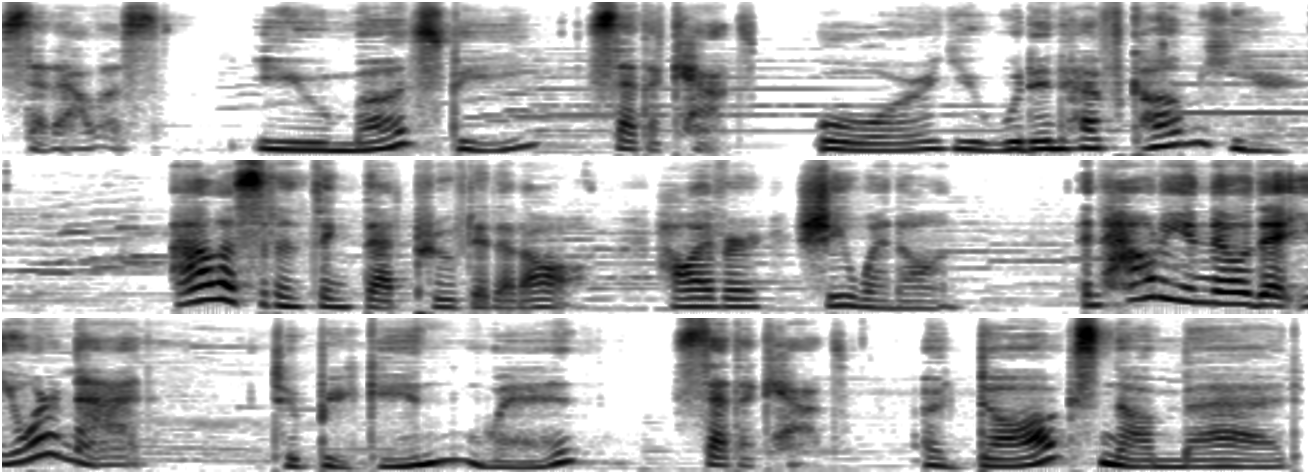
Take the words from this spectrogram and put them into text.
said Alice. You must be, said the cat or you wouldn't have come here. Alice didn't think that proved it at all. However, she went on. And how do you know that you're mad? To begin with, said the cat, a dog's not mad.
